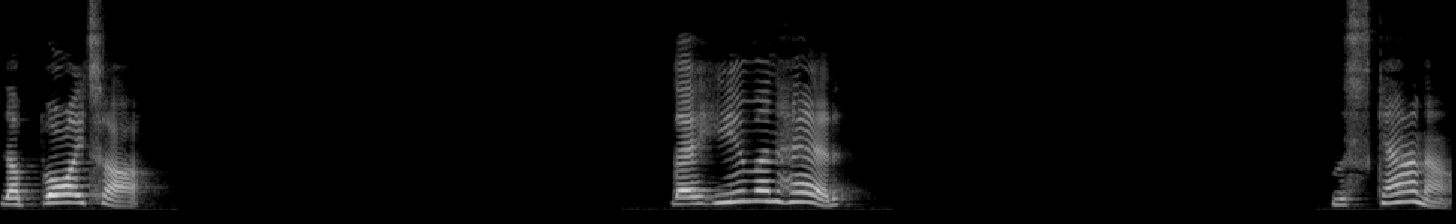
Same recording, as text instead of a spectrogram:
The biter. The human head. The scanner.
